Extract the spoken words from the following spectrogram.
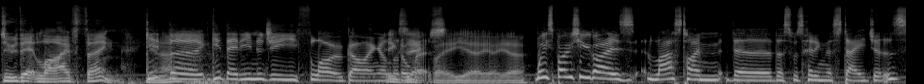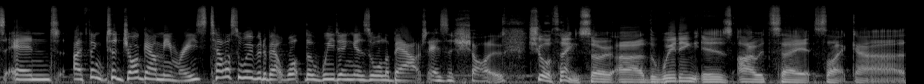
do that live thing. You Get know? the get that energy flow going a little bit. exactly. Yeah, yeah, yeah. We spoke to you guys last time the this was hitting the stages, and I think to jog our memories, tell us a wee bit about what the wedding is all about as a show. Sure thing. So uh, the wedding is, I would say, it's like uh,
